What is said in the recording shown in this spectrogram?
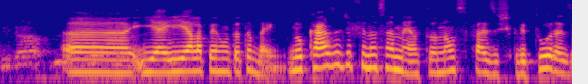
Uh, e aí ela pergunta também: no caso de financiamento, não se faz escrituras,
